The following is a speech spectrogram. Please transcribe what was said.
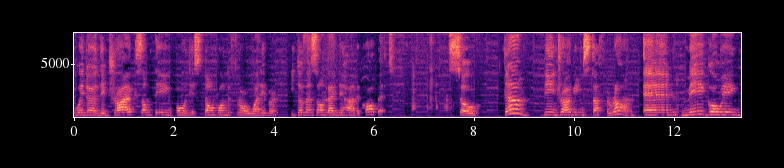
Whether they drag something or they stomp on the floor whatever it doesn't sound like they have a carpet. So them being dragging stuff around and me going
